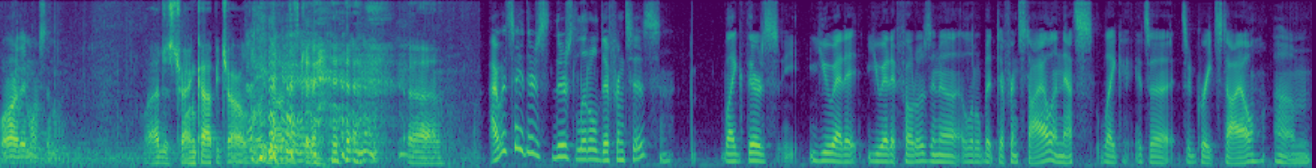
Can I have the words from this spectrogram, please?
or are they more similar? Well, I just try and copy Charles. no, I'm just kidding. uh, I would say there's there's little differences. Like there's you edit you edit photos in a, a little bit different style, and that's like it's a it's a great style. Um,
